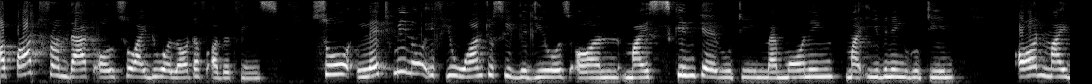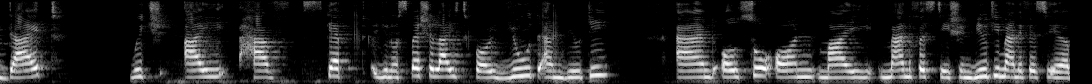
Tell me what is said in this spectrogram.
apart from that also I do a lot of other things So let me know if you want to see videos on my skincare routine, my morning, my evening routine, on my diet which i have kept you know specialized for youth and beauty and also on my manifestation beauty manifest uh,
